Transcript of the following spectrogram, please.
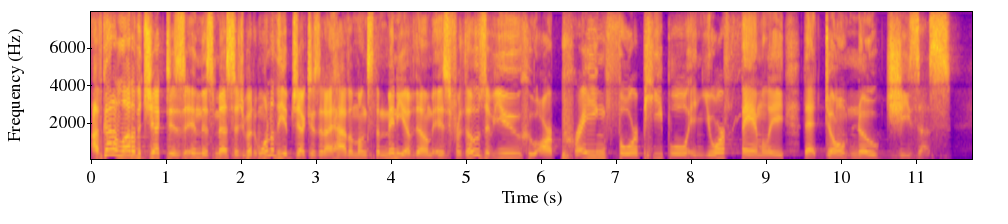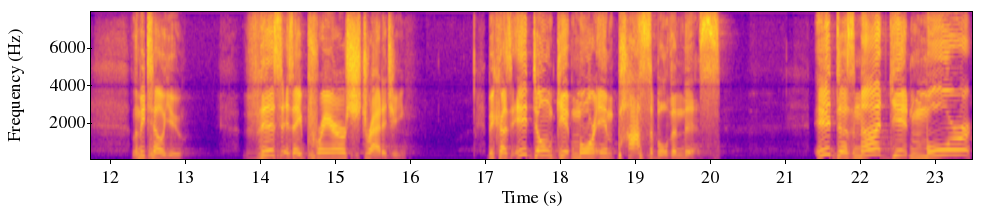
I've got a lot of objectives in this message, but one of the objectives that I have amongst the many of them is for those of you who are praying for people in your family that don't know Jesus. Let me tell you, this is a prayer strategy because it don't get more impossible than this. It does not get more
